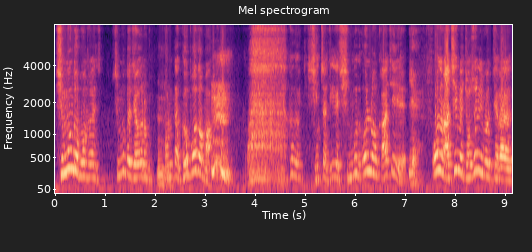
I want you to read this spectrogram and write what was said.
신문도 보면 신문도 제가 오늘 음. 보는데 그거 보다 막 와, 그 진짜 이게 신문 언론까지 예. 오늘 아침에 조선일보 제가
